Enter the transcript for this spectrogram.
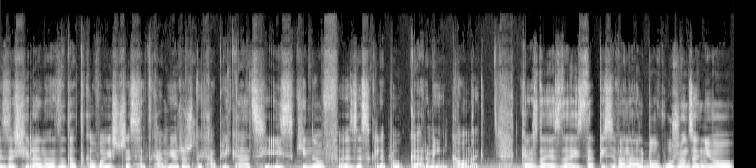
zasilana dodatkowo jeszcze setkami różnych aplikacji i skinów ze sklepu Garmin Connect. Każda jazda jest zapisywana albo w urządzeniu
